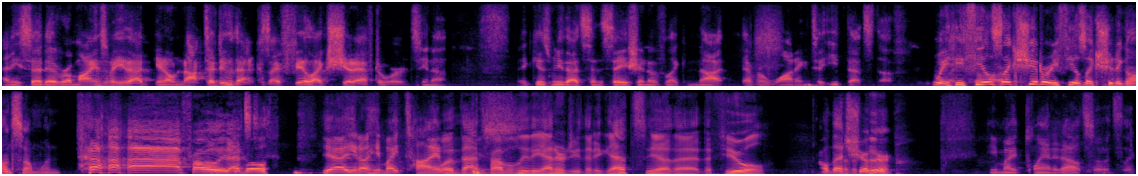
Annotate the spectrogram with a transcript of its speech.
and he said it reminds me that you know not to do that because i feel like shit afterwards you know it gives me that sensation of like not ever wanting to eat that stuff Wait, he feels so like shit, or he feels like shitting on someone. probably Maybe that's both. yeah you know he might time Well, that's these- probably the energy that he gets. Yeah, the the fuel. All that sugar. poop. he might plan it out so it's like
